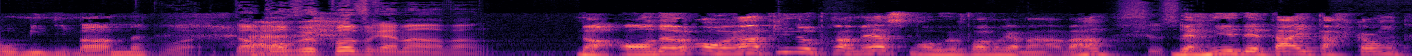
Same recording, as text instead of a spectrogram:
au minimum. Ouais. Donc, on euh, veut pas vraiment en vendre. Non, on, a, on remplit nos promesses, mais on veut pas vraiment en vendre. Dernier détail, par contre,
